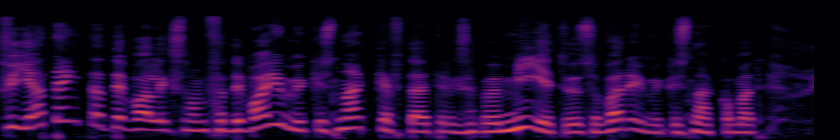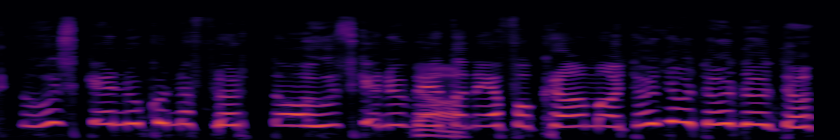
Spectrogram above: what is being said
för jag tänkte att det var liksom, för det var ju mycket snack efter till exempel metoo så var det ju mycket snack om att "Nå, hur ska jag nu kunna flörta, hur ska jag nu veta Ja. när jag får krama? Ja, ja, ja, ja.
